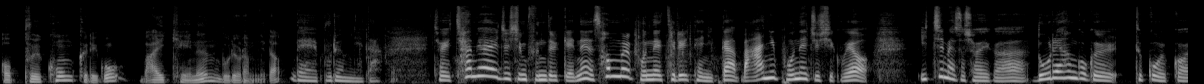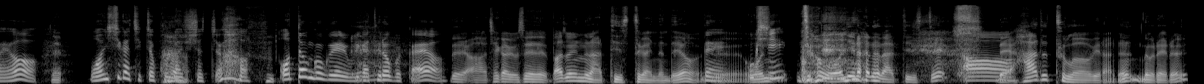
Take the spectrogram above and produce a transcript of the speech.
어플 콩 그리고 마이케이는 무료랍니다. 네, 무료입니다. 저희 참여해 주신 분들께는 선물 보내 드릴 테니까 많이 보내 주시고요. 이쯤에서 저희가 노래 한 곡을 듣고 올 거예요. 네. 원 씨가 직접 골라주셨죠. 어떤 곡을 우리가 들어볼까요? 네, 아 제가 요새 빠져 있는 아티스트가 있는데요. 네, 그 혹시? 원, 저 원이라는 아티스트의 어, 네, Hard to Love이라는 노래를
